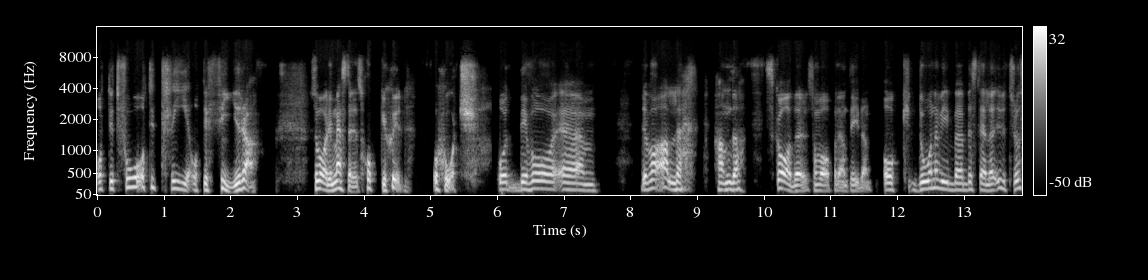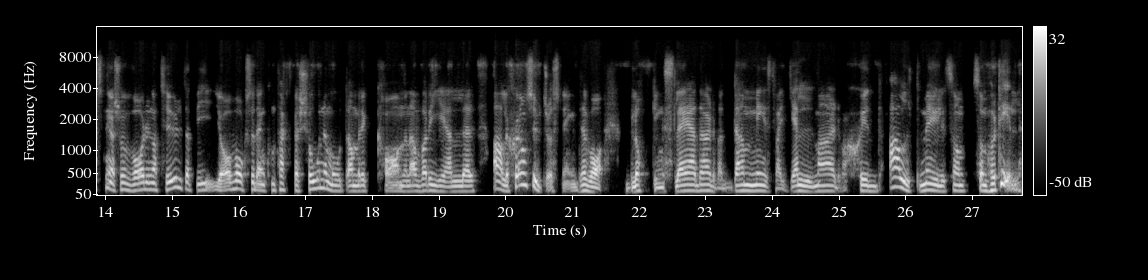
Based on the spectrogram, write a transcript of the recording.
82, 83, 84 så var det mestadels hockeyskydd och shorts. Och det var, eh, det var allehanda skador som var på den tiden. Och då när vi började beställa utrustningar så var det naturligt att vi, jag var också den kontaktpersonen mot amerikanerna vad det gäller allsköns utrustning. Det var blockingslädar, det var dummies, det var hjälmar, det var skydd, allt möjligt som, som hör till.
